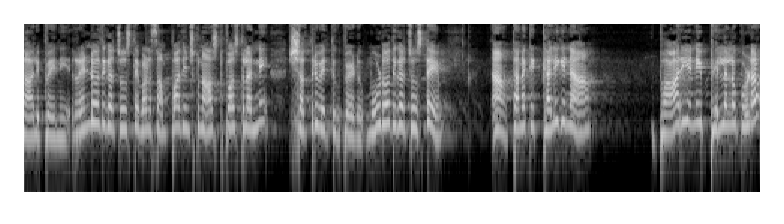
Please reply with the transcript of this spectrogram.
కాలిపోయినాయి. రెండోదిగా చూస్తే వాళ్ళు సంపాదించుకున్న ఆస్తుపాస్తులన్నీ శత్రువు ఎత్తుకుపోయాడు మూడోదిగా చూస్తే తనకి కలిగిన భార్యని పిల్లలు కూడా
